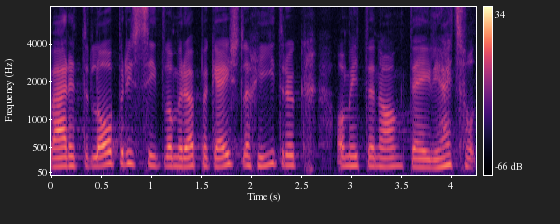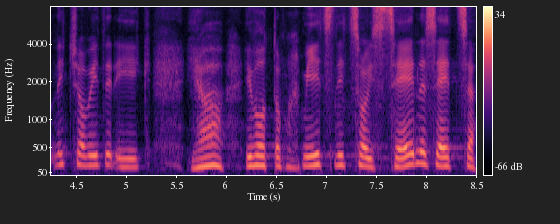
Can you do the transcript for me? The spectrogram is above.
während der Lobpreiszeit, wo wir etwa geistliche Eindrücke auch miteinander teilen. Ja, jetzt will nicht schon wieder ich. Ja, ich will doch mich jetzt nicht so in Szene setzen,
